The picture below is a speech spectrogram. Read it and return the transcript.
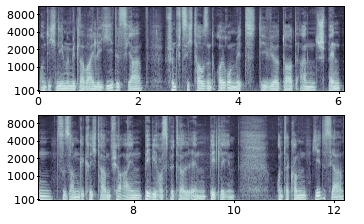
und ich nehme mittlerweile jedes Jahr 50.000 Euro mit, die wir dort an Spenden zusammengekriegt haben für ein Babyhospital in Bethlehem. Und da kommen jedes Jahr,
